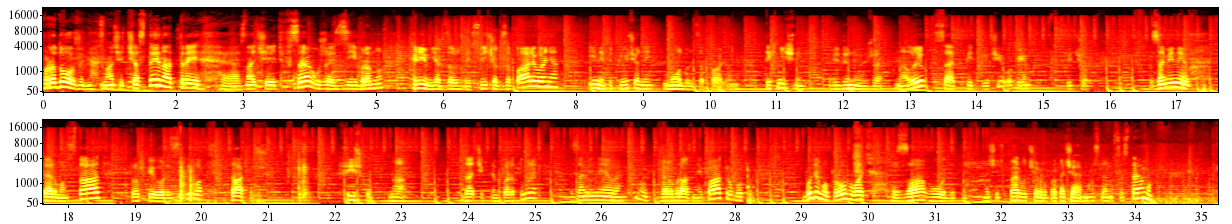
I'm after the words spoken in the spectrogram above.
Продовження. Значить, частина 3. Е, Значить, все вже зібрано, крім, як завжди, свічок запалювання і не підключений модуль запалювання. Технічну рідину вже налив, все підключив, окрім свічок. Замінив термостат, трошки його розігріло. Також фішку на датчик температури замінили. Ну, Г-образний патрубок. Будемо пробувати заводити. Значить, В першу чергу прокачаємо масляну систему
